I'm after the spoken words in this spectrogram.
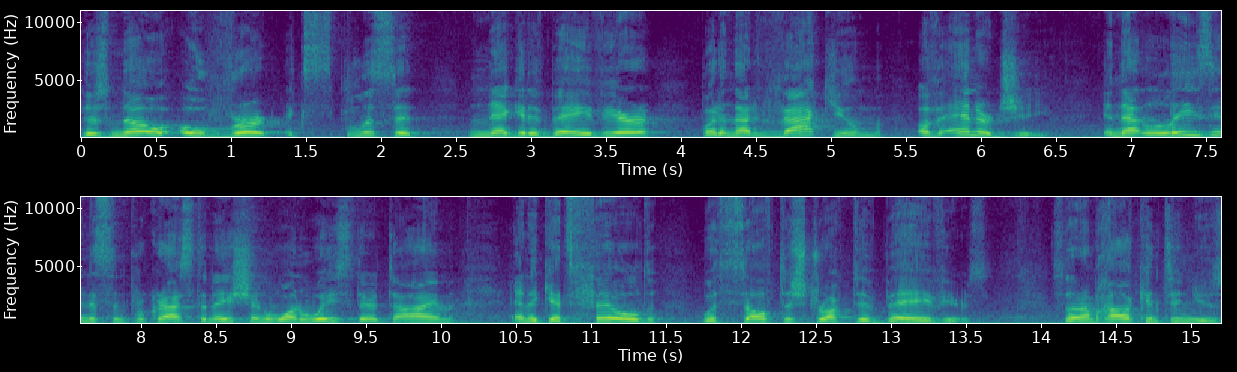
There's no overt, explicit negative behavior, but in that vacuum of energy, in that laziness and procrastination, one wastes their time and it gets filled with self-destructive behaviors. So the Ramchal continues,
